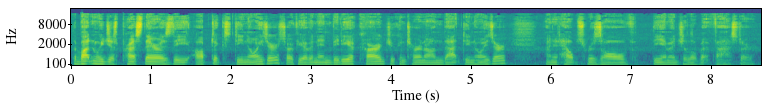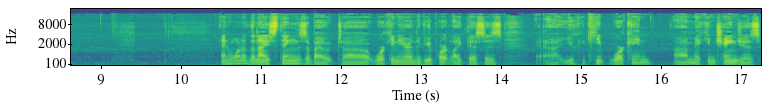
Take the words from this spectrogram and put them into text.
The button we just pressed there is the OptiX denoiser. So if you have an NVIDIA card, you can turn on that denoiser and it helps resolve the image a little bit faster. And one of the nice things about uh, working here in the viewport like this is uh, you can keep working, uh, making changes,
